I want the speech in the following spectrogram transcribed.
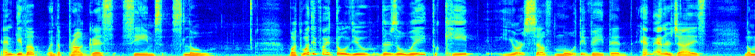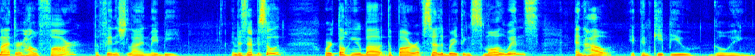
and give up when the progress seems slow. But what if I told you there's a way to keep yourself motivated and energized no matter how far the finish line may be? In this episode, we're talking about the power of celebrating small wins and how it can keep you going.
